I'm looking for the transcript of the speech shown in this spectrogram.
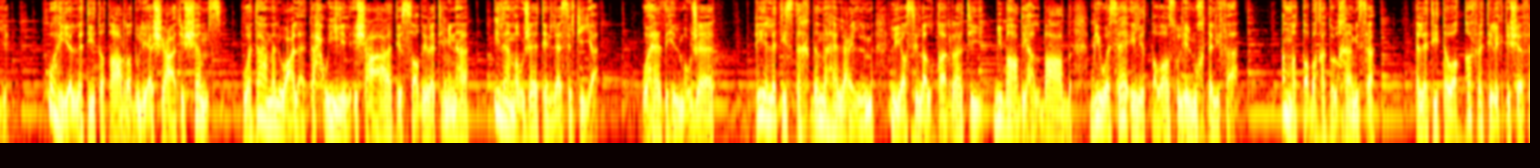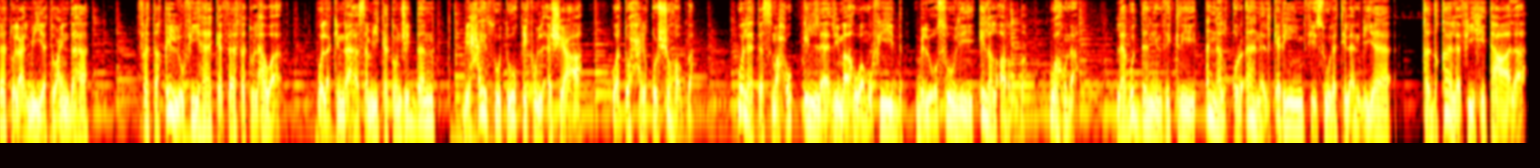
وهي التي تتعرض لأشعة الشمس وتعمل على تحويل الإشعاعات الصادرة منها إلى موجات لاسلكيه وهذه الموجات هي التي استخدمها العلم ليصل القارات ببعضها البعض بوسائل التواصل المختلفة. أما الطبقة الخامسة التي توقفت الاكتشافات العلمية عندها فتقل فيها كثافة الهواء ولكنها سميكة جدا بحيث توقف الأشعة وتحرق الشهب. ولا تسمح إلا لما هو مفيد بالوصول إلى الأرض. وهنا لا بد من ذكر أن القرآن الكريم في سورة الأنبياء قد قال فيه تعالى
